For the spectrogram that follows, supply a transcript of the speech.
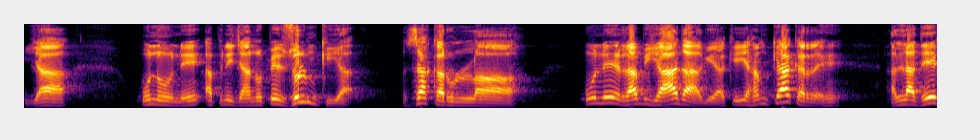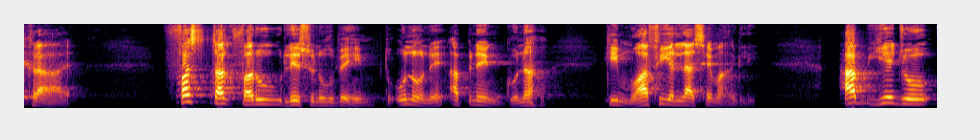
یا انہوں نے اپنی جانوں پہ ظلم کیا ذکر اللہ انہیں رب یاد آ گیا کہ یہ ہم کیا کر رہے ہیں۔ اللہ دیکھ رہا ہے۔ فَاسْتَغْفَرُوا لِسُنُوبِهِمْ تو انہوں نے اپنے گناہ کی معافی اللہ سے مانگ لی۔ اب یہ جو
